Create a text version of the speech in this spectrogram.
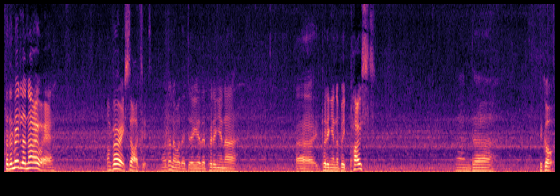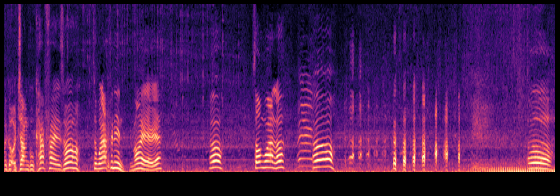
For the middle of nowhere, I'm very excited. I don't know what they're doing here. They're putting in a, uh, putting in a big post, and uh, we got we got a jungle cafe as well. So what's happening in my area? Oh, Songwan, look. Oh.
